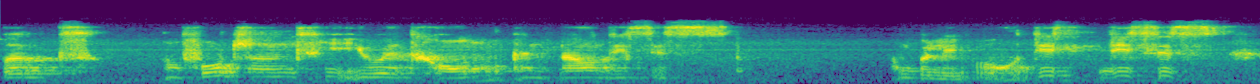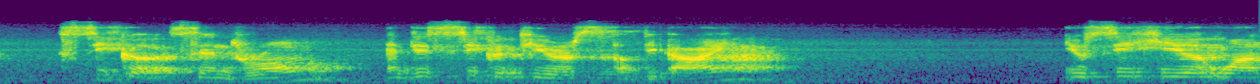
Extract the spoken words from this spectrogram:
But unfortunately, you're at home, and now this is unbelievable. This, this is sicca syndrome, and this sicca tears of the eye. You see here one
